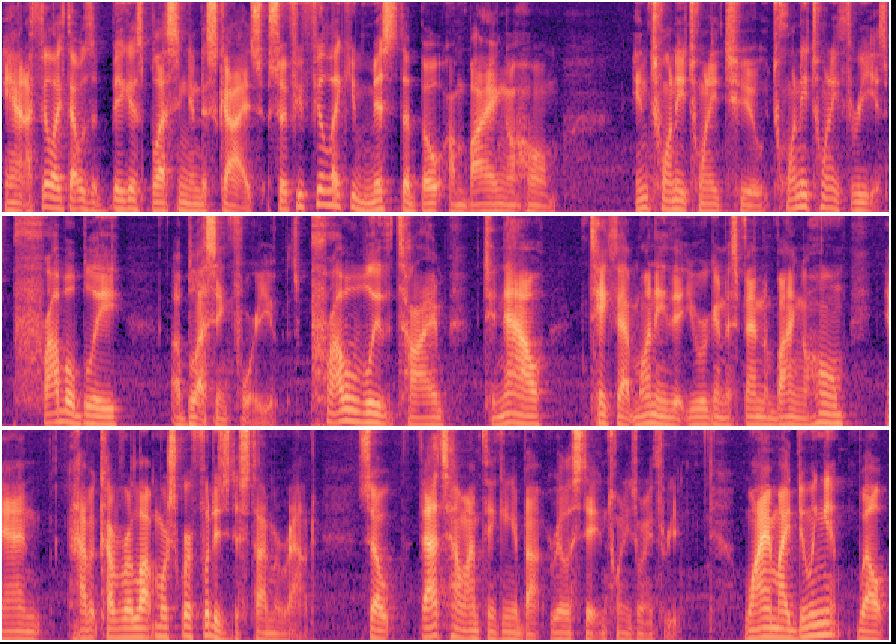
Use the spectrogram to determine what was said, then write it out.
And I feel like that was the biggest blessing in disguise. So if you feel like you missed the boat on buying a home in 2022, 2023 is probably a blessing for you. It's probably the time to now take that money that you were going to spend on buying a home and have it cover a lot more square footage this time around. So that's how I'm thinking about real estate in 2023. Why am I doing it? Well,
